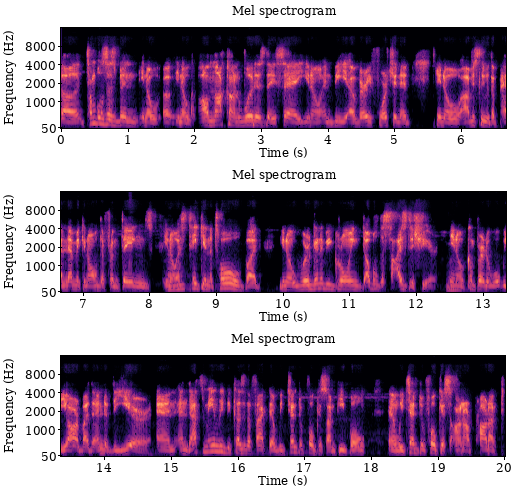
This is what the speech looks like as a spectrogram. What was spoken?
uh, tumbles has been you know uh, you know i'll knock on wood as they say you know and be a very fortunate you know obviously with the pandemic and all different things you know mm-hmm. has taken a toll but you know we're going to be growing double the size this year you know compared to what we are by the end of the year. And and that's mainly because of the fact that we tend to focus on people and we tend to focus on our product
